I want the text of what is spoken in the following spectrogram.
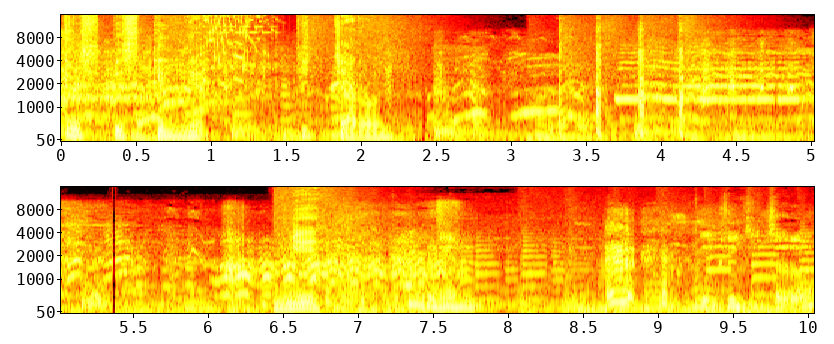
Crispy skin nga. Chicharon. Ngi. Lechon chicharon?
